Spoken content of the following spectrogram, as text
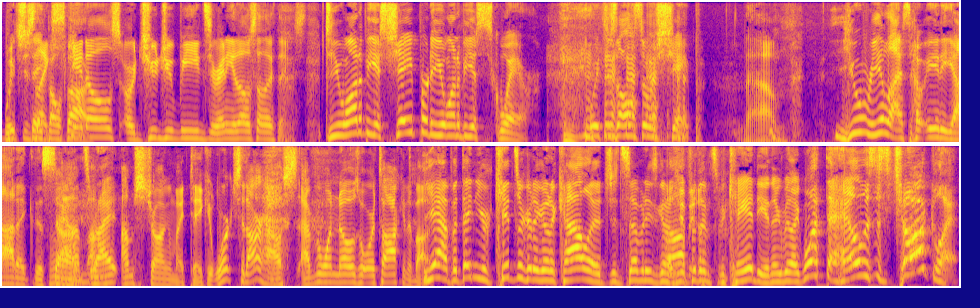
which is like both are. Skittles or Jujubes or any of those other things. Do you want to be a shape or do you want to be a square? Which is also a shape. No, You realize how idiotic this sounds, I'm, I'm- right? I'm strong in my take. It works at our house. Everyone knows what we're talking about. yeah, but then your kids are going to go to college and somebody's going to Oh, offer them some candy and they're going to be like, what the hell? Is this is chocolate.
